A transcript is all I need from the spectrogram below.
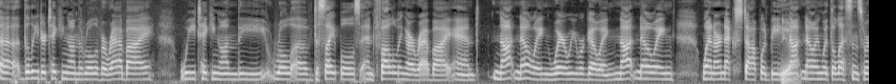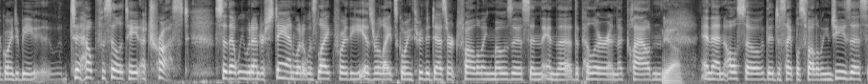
uh, the leader taking on the role of a rabbi, we taking on the role of disciples and following our rabbi and not knowing where we were going, not knowing when our next stop would be, Yeah. not knowing what the lessons were going to be, to help facilitate a trust so that we would understand what it was like for the Israelites going through the desert following Moses and, and the, the pillar and the cloud and Yeah. and then also the disciples following Jesus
